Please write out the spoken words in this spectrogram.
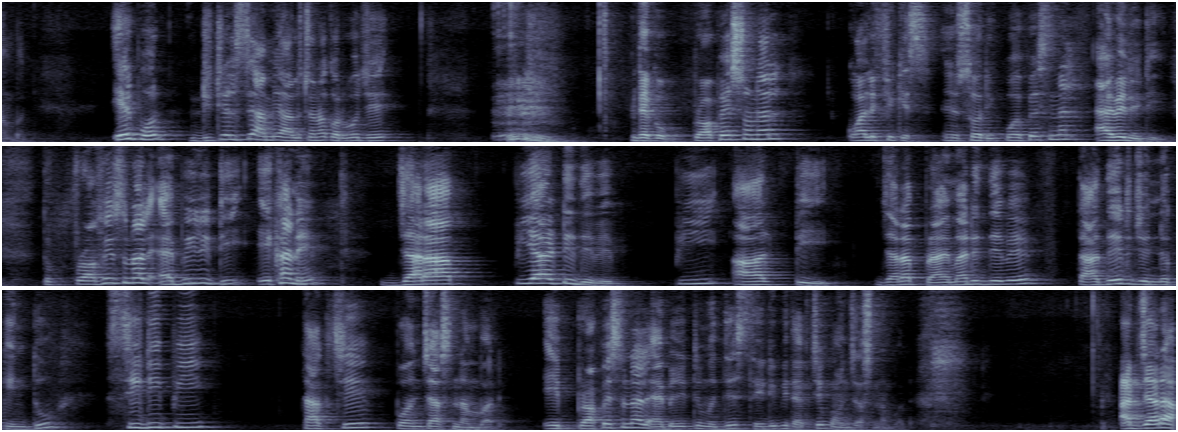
নাম্বার। এরপর ডিটেলসে আমি আলোচনা করব যে, দেখো professional qualification sorry professional ability তো প্রফেশনাল অ্যাবিলিটি এখানে যারা পিআরটি দেবে পিআরটি যারা প্রাইমারি দেবে, তাদের জন্য কিন্তু সিডিপি থাকছে পঞ্চাশ নাম্বার। এই প্রফেশনাল অ্যাবিলিটির মধ্যে সিডিপি থাকছে পঞ্চাশ নাম্বার। আর যারা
